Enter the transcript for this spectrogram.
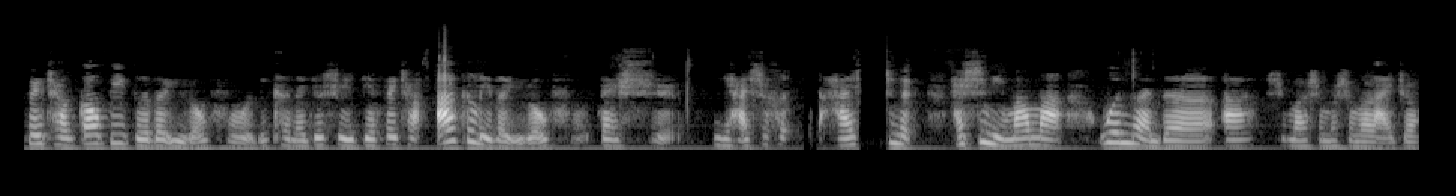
非常高逼格的羽绒服，你可能就是一件非常 ugly 的羽绒服，但是你还是很还是那还是你妈妈温暖的啊什么什么什么来着？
